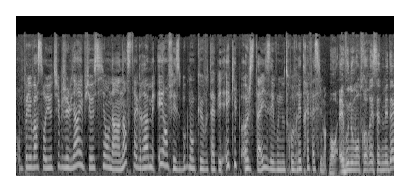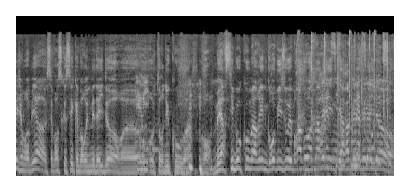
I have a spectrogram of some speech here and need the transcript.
on peut les voir sur YouTube, Julien. Et puis aussi, on a un Instagram et un Facebook. Donc, euh, vous tapez équipe All Styles et vous nous trouverez très facilement. Bon, et vous nous montrerez cette médaille? J'aimerais bien savoir ce que c'est qu'avoir une médaille d'or euh, eh autour du cou. Hein. bon, merci beaucoup, Marine. Gros bisous et bravo à Marine qui a ramené la médaille d'or.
